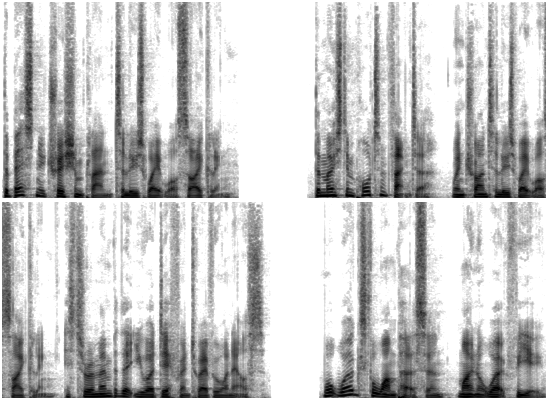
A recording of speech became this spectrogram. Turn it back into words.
The best nutrition plan to lose weight while cycling. The most important factor when trying to lose weight while cycling is to remember that you are different to everyone else. What works for one person might not work for you.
